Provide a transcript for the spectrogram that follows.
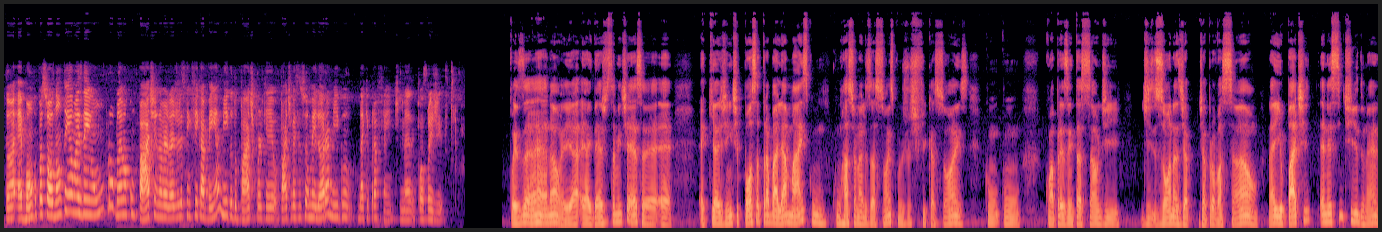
Então é bom que o pessoal não tenha mais nenhum problema com o PAT. Na verdade, eles têm que ficar bem amigo do PAT, porque o PAT vai ser seu melhor amigo daqui para frente, né? Pós-registro. Pois é, não. E a, a ideia é justamente essa. É, é, é, que a gente possa trabalhar mais com, com racionalizações, com justificações, com, com com apresentação de, de zonas de, de aprovação, né? E o PAT é nesse sentido, né?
